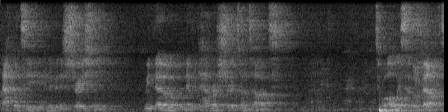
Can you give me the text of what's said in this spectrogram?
faculty and administration, we know never to have our shirts untucked, to always have a belt,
